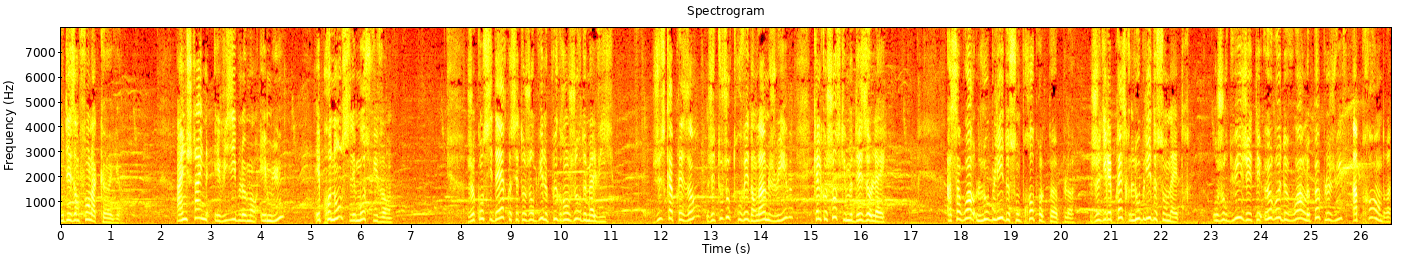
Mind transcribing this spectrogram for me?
où des enfants l'accueillent. Einstein est visiblement ému et prononce les mots suivants. Je considère que c'est aujourd'hui le plus grand jour de ma vie. Jusqu'à présent, j'ai toujours trouvé dans l'âme juive quelque chose qui me désolait, à savoir l'oubli de son propre peuple, je dirais presque l'oubli de son être. Aujourd'hui, j'ai été heureux de voir le peuple juif apprendre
